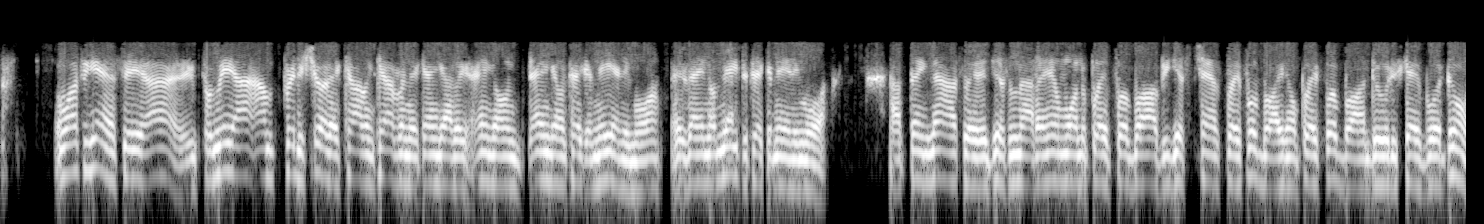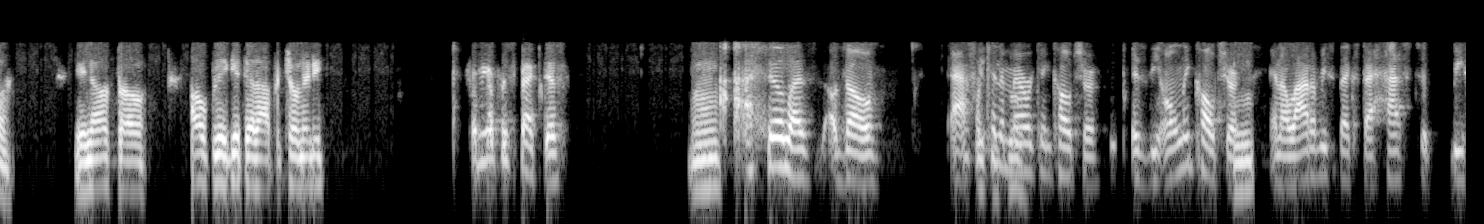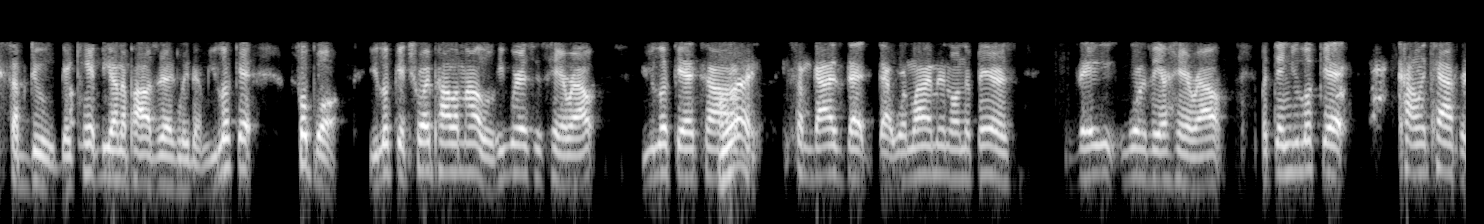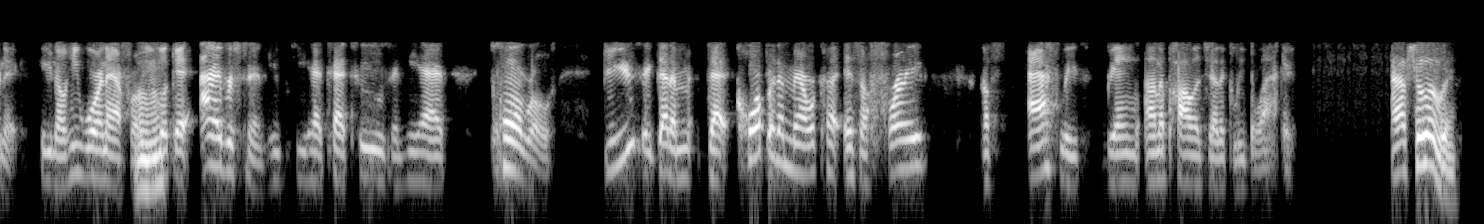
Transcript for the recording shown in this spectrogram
once again, see, I, for me, I, I'm pretty sure that Colin Kaepernick ain't got ain't gonna ain't gonna take a knee anymore. There ain't no need to take a knee anymore. I think now so it's just a matter of him wanting to play football. If he gets a chance to play football, he's gonna play football and do what he's capable of doing. You know, so hopefully he get that opportunity. From your perspective, hmm I feel as though African American culture is the only culture in a lot of respects that has to be subdued. They can't be unapologetically them. You look at football. You look at Troy Polamalu. He wears his hair out. You look at um, Right. Some guys that that were linemen on the Bears. They wore their hair out. But then you look at Colin Kaepernick. You know, he wore an afro. You Mhm. look at Iverson. He he had tattoos and he had cornrows. Do you think that that corporate America is afraid of athletes being unapologetically black? Absolutely.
